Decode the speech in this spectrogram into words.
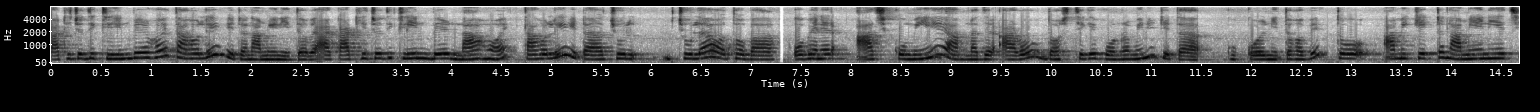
কাঠি যদি ক্লিন বের হয় তাহলে এটা নামিয়ে নিতে হবে। আর কাঠি যদি ক্লিন বের না হয় তাহলে এটা চুল চুলা অথবা ওভেনের আঁচ কমিয়ে আপনাদের আরও দশ থেকে পনেরো মিনিট এটা কুক করে নিতে হবে। তো আমি কেকটা নামিয়ে নিয়েছি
